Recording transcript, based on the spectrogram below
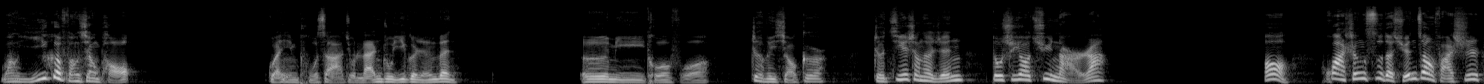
往一个方向跑。观音菩萨就拦住一个人问：“阿弥陀佛，这位小哥，这街上的人都是要去哪儿啊？”哦。化生寺的玄奘法师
